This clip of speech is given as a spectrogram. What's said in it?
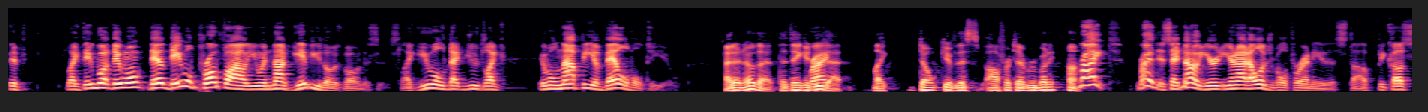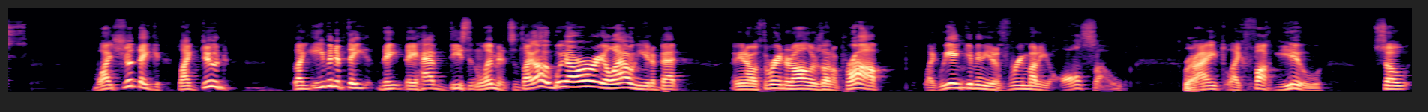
if like they won't, they won't, they, they will profile you and not give you those bonuses. Like you will, that you like, it will not be available to you. I didn't know that that they could Right. do that. Like, don't give this offer to everybody. Huh. Right, right. They say no, you're you're not eligible for any of this stuff because why should they? Like, dude, like even if they they they have decent limits, it's like oh, we are already allowing you to bet, you know, three hundred dollars on a prop. Like we ain't giving you the free money also, Right. right? Like fuck you. So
